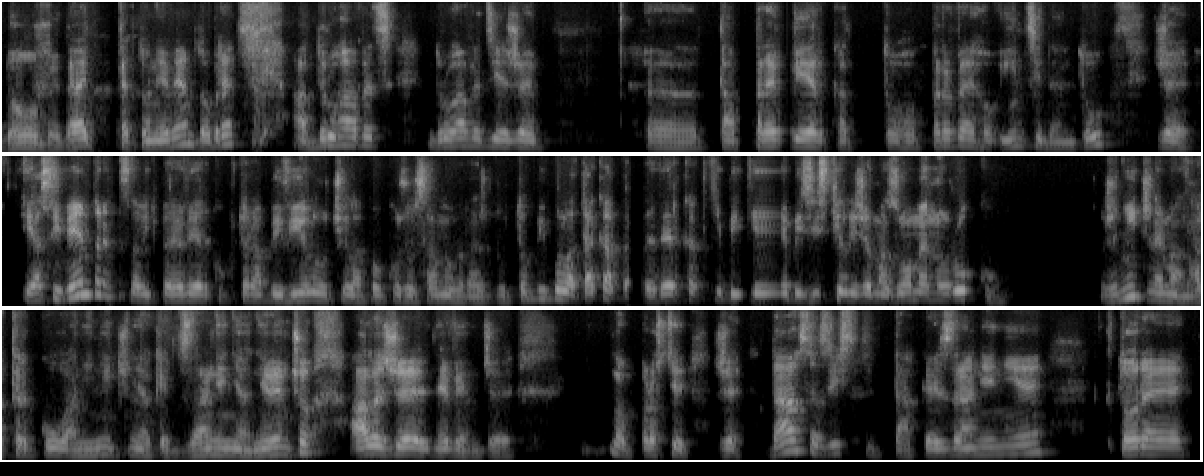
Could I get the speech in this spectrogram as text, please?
do obeda. Ja, tak to neviem, dobre. A druhá vec, druhá vec je, že tá previerka toho prvého incidentu, že ja si viem predstaviť previerku, ktorá by vylúčila pokus o samovraždu. To by bola taká previerka, kde by, kde by zistili, že má zlomenú ruku. Že nič nemá na krku, ani nič nejaké zranenia, neviem čo, ale že, neviem, že, no proste, že dá sa zistiť také zranenie, ktoré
